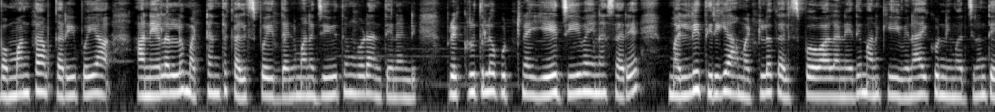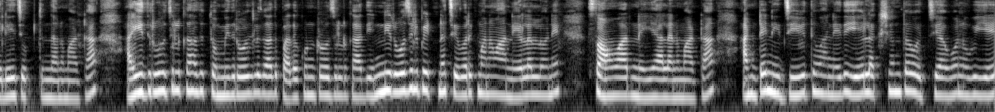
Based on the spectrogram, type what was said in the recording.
బొమ్మంతా కరిగిపోయి ఆ- నీళ్ళల్లో మట్టి అంతా కలిసిపోయిద్దండి. మన జీవితం కూడా అంతేనండి. ప్రకృతిలో పుట్టిన ఏ జీవైనా సరే మళ్ళీ తిరిగి ఆ మట్టిలో కలిసిపోవాలనేది మనకి ఈ వినాయకుడి నిమజ్జనం తెలియచెప్తుందనమాట. ఐదు రోజులు కాదు తొమ్మిది రోజులు కాదు పదకొండు రోజులు కాదు ఎన్ని రోజులు పెట్టినా చివరికి మనం ఆ నీళ్ళల్లోనే సోమవారం వేయాలన్నమాట అంటే నీ జీవితం అనేది ఏ లక్ష్యంతో వచ్చావో నువ్వు ఏ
